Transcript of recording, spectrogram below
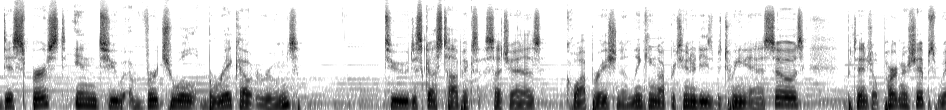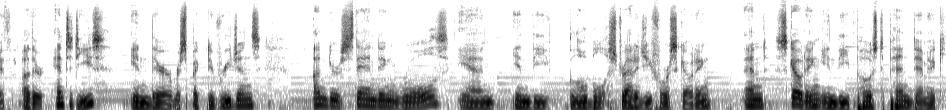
dispersed into virtual breakout rooms to discuss topics such as cooperation and linking opportunities between NSOs, potential partnerships with other entities in their respective regions, understanding roles and in the global strategy for scouting, and scouting in the post pandemic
